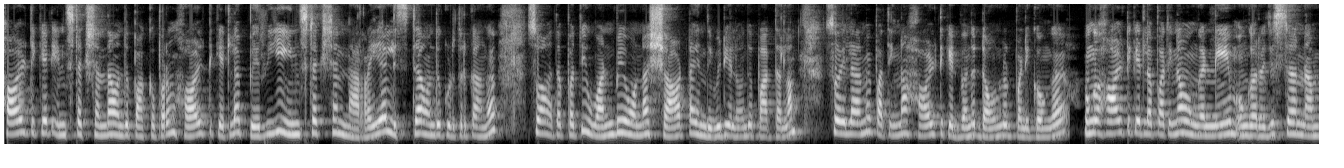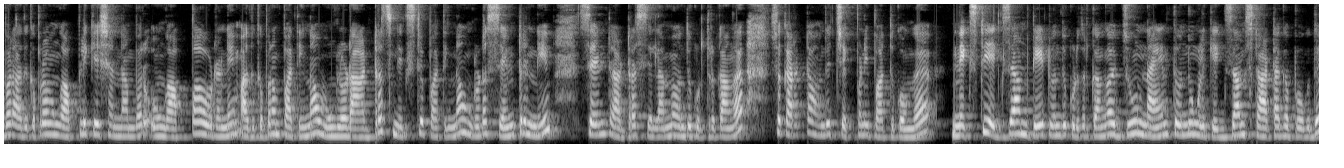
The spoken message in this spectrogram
ஹால் டிக்கெட் இன்ஸ்ட்ரக்ஷன் தான் வந்து பார்க்க போகிறோம் ஹால் டிக்கெட்டில் பெரிய இன்ஸ்ட்ரக்ஷன் நிறைய லிஸ்ட்டாக வந்து கொடுத்துருக்காங்க. ஸோ அதை பற்றி ஒன் பை ஒன்னாக ஷார்ட்டாக இந்த வீடியோவில் வந்து பார்த்துடலாம் ஸோ எல்லாருமே பார்த்தீங்கன்னா ஹால் டிக்கெட் வந்து டவுன்லோட் பண்ணிக்கோங்க. உங்கள் ஹால் டிக்கெட்டில் பார்த்தீங்கன்னா உங்கள் நேம் உங்கள் ரெஜிஸ்டர் நம்பர் அதுக்கப்புறம் உங்கள் அப்ளிகேஷன் நம்பர் உங்கள் அப்பாவோட நேம் அதுக்கப்புறம் பார்த்தீங்கன்னா உங்களோட அட்ரஸ் நெக்ஸ்ட்டு பார்த்தீங்கன்னா உங்களோட சென்டர் நேம் சென்டர் அட்ரஸ் எல்லாமே வந்து கொடுத்துருக்காங்க. ஸோ கரெக்டாக வந்து செக் பண்ணி பார்த்துக்கோங்க நெக்ஸ்ட் எக்ஸாம் டேட் வந்து கொடுத்துருக்காங்க. ஜூன் நைன்த் வந்து உங்களுக்கு எக்ஸாம் ஸ்டார்ட் ஆக போகுது.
